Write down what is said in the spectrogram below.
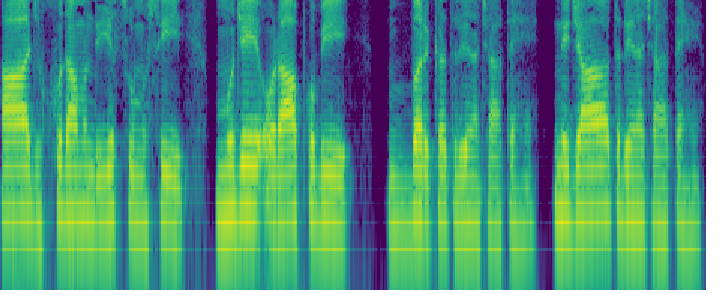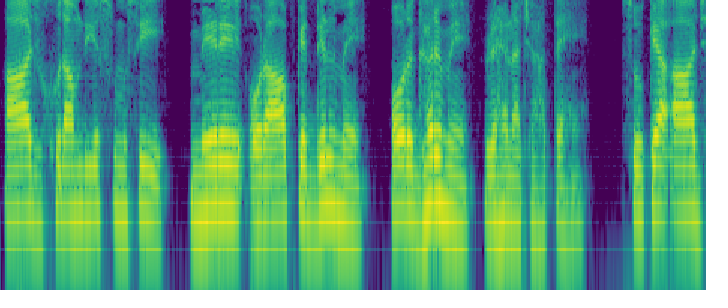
آج خدا مند یسو مسیح مجھے اور آپ کو بھی برکت دینا چاہتے ہیں، نجات دینا چاہتے ہیں۔ آج خدا مند یسو مسیح میرے اور آپ کے دل میں اور گھر میں رہنا چاہتے ہیں۔ سو کیا آج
